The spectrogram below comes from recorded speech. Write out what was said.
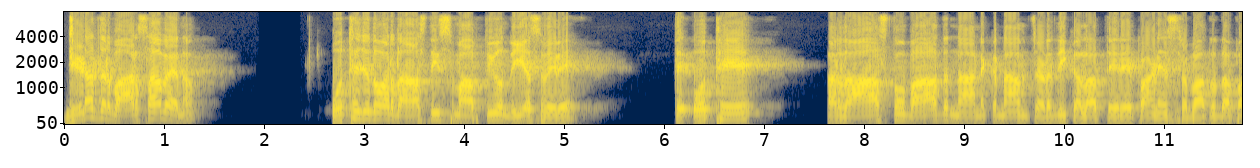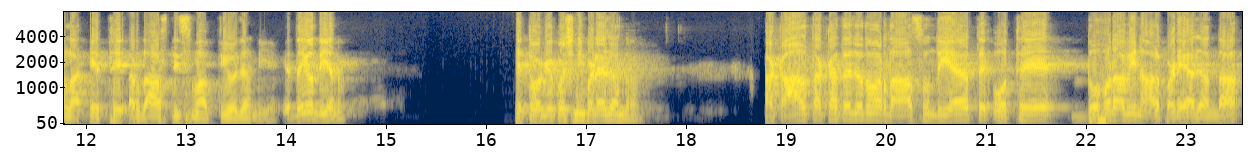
ਜਿਹੜਾ ਦਰਬਾਰ ਸਾਹਿਬ ਹੈ ਨਾ ਉੱਥੇ ਜਦੋਂ ਅਰਦਾਸ ਦੀ ਸਮਾਪਤੀ ਹੁੰਦੀ ਹੈ ਸਵੇਰੇ, ਤੇ ਉੱਥੇ ਅਰਦਾਸ ਤੋਂ ਬਾਅਦ ਨਾਨਕ ਨਾਮ ਚੜ੍ਹਦੀ ਕਲਾ ਤੇਰੇ ਭਾਣੇ ਸਰਬੱਤ ਦਾ ਭਲਾ, ਇੱਥੇ ਅਰਦਾਸ ਦੀ ਸਮਾਪਤੀ ਹੋ ਜਾਂਦੀ ਹੈ। ਇਦਾਂ ਹੀ ਹੁੰਦੀ ਹੈ ਨਾ? ਇਹ ਤੋਂ ਅੱਗੇ ਕੁਝ ਨਹੀਂ ਪੜਿਆ ਜਾਂਦਾ। ਅਕਾਲ ਤਖਤ ਤੇ ਜਦੋਂ ਅਰਦਾਸ ਹੁੰਦੀ ਹੈ, ਤੇ ਉੱਥੇ ਦੋਹਰਾ ਵੀ ਨਾਲ ਪੜਿਆ ਜਾਂਦਾ,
